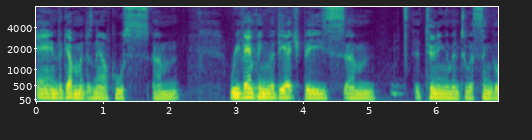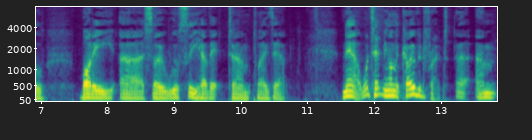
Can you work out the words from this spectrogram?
And the government is now, of course, um, revamping the DHBs, um, turning them into a single body. Uh, so we'll see how that um, plays out. Now, what's happening on the COVID front? Uh, um,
